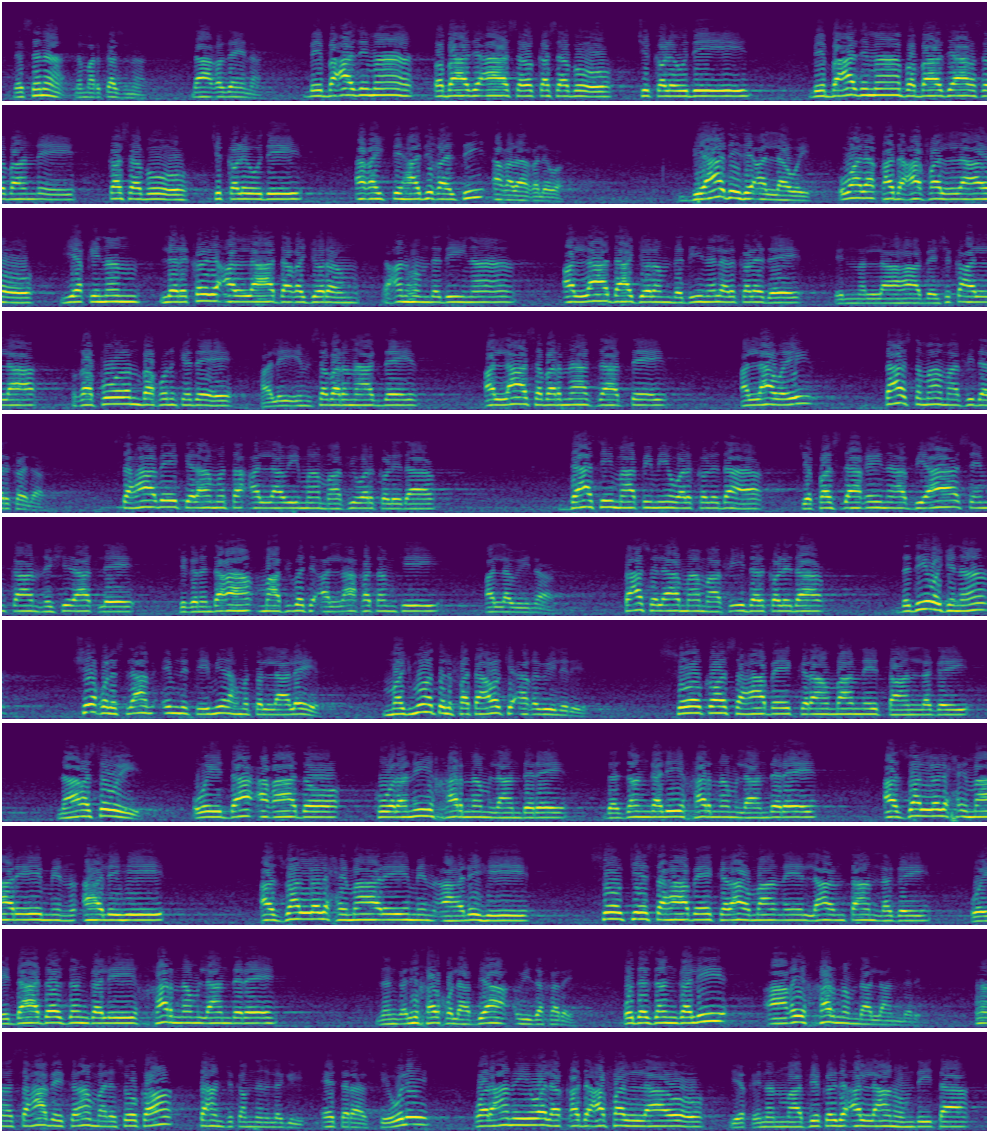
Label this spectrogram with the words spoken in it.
د سنه د مرکز نه دا غزینا به بعض ما په بعض اسو کسبو چې کړو دي به بعض ما په بعض اسو باندې کسبو چې کړو دي هغه اجتهادي غلطي هغه راغلی و بیا دې الله وی ولقد عفا الله یقینا لرکړ الله دغه جرم عنهم د دینه الله دا جرم د دینه لرکړ دی ان الله بشک الله غفور بخون کې دی حلیم صبرناک دی الله صبرناک ذات دی الله وی تاسو ته ما معافي درکړه صحابه کرام ته الله وی ما معافي ورکړه دا داسې معافي می ورکړه دا چې پس دا غینا بیا سمکان نشرات لې چې ګنده معافي به الله ختم کی الله وینا تاسو لا ما معافي درکړې ده د دې وجنه شیخ الاسلام ابن تیمیه رحمت الله علیه مجموعه الفتاوا کې هغه ویل لري څوک صحابه کرام باندې تان لګئی نارسوي وې دا هغه د کورنۍ خرنم لاندره د زنګلی خرنم لاندره ازل الحمار من اهله ازل الحمار من اهله سوک چې صحابه کرام باندې لانتان لګي وې دا د زنګلي خر نم لاندره زنګلي خر خو لا بیا وی زخره او د زنګلي هغه خر نم د لاندره صحابه کرام باندې سوکا تان چې کم نه لګي اعتراض کوي ولې قران وی ولقد عفا الله یقینا ما فکر د الله انهم دیتا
